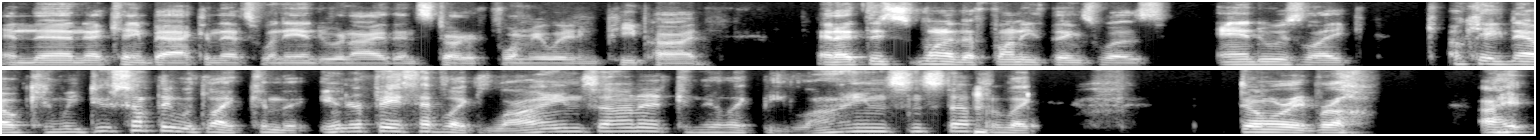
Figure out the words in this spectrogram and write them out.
And then I came back, and that's when Andrew and I then started formulating Peapod. And I think one of the funny things was Andrew was like, okay, now can we do something with like, can the interface have like lines on it? Can there like be lines and stuff? I'm like, don't worry, bro. I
